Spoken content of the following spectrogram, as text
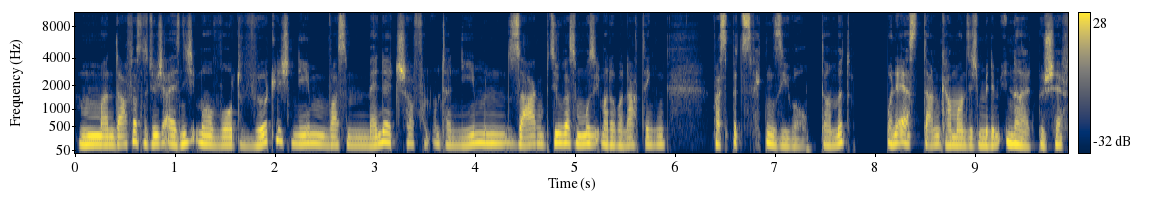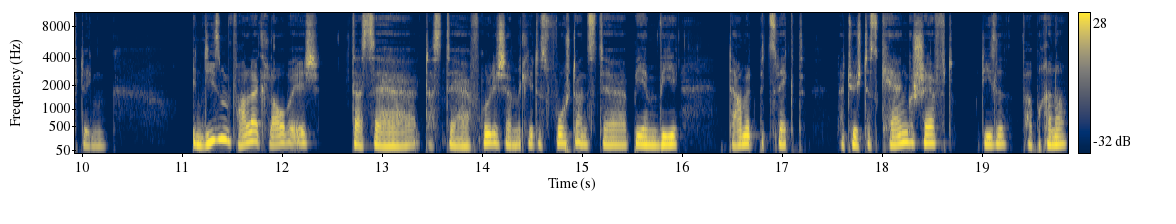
Man darf das natürlich alles nicht immer wortwörtlich nehmen, was Manager von Unternehmen sagen, beziehungsweise man muss immer darüber nachdenken, was bezwecken sie überhaupt damit? Und erst dann kann man sich mit dem Inhalt beschäftigen. In diesem Falle glaube ich, dass er, dass der fröhliche Mitglied des Vorstands der BMW damit bezweckt natürlich das Kerngeschäft, Diesel, Verbrenner.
